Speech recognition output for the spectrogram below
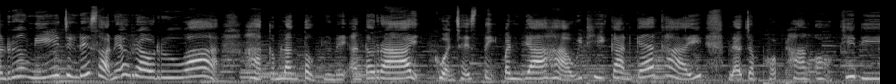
นิทานเรื่องนี้จึงได้สอนให้เรารู้ว่า หากกำลังตกอยู่ในอันตราย ควรใช้สติปัญญาหาวิธีการแก้ไข แล้วจะพบทางออกที่ดี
